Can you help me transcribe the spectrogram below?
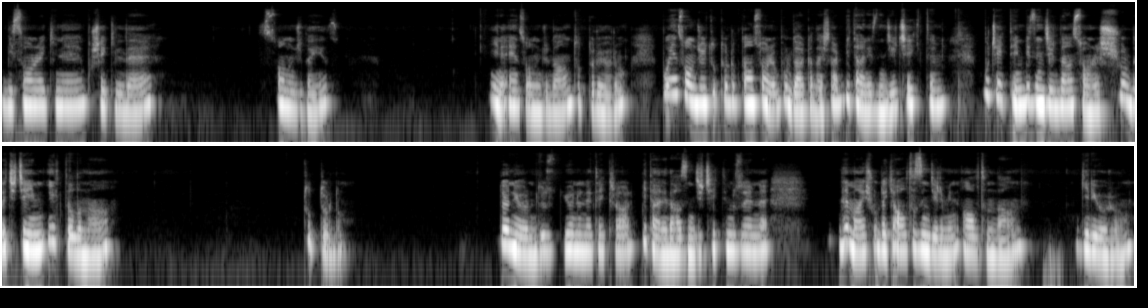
Bir sonrakine bu şekilde sonuncudayız. Yine en sonuncudan tutturuyorum. Bu en sonuncuyu tutturduktan sonra burada arkadaşlar bir tane zincir çektim. Bu çektiğim bir zincirden sonra şurada çiçeğimin ilk dalına tutturdum. Dönüyorum düz yönüne tekrar. Bir tane daha zincir çektim üzerine. Hemen şuradaki altı zincirimin altından giriyorum.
